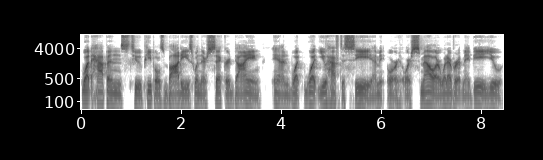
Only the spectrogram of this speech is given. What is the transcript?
what happens to people's bodies when they're sick or dying and what what you have to see, I mean, or or smell or whatever it may be, you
